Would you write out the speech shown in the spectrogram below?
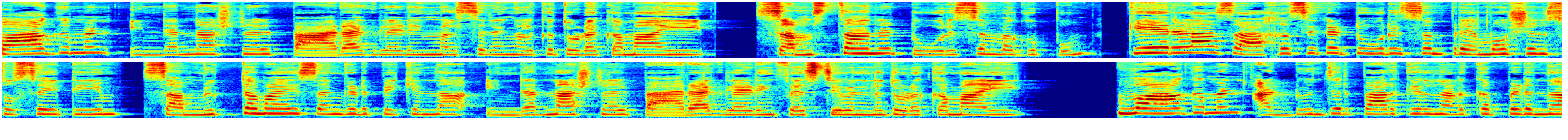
വാഗമൺ ഇന്റർനാഷണൽ പാരാഗ്ലൈഡിംഗ് മത്സരങ്ങൾക്ക് തുടക്കമായി. സംസ്ഥാന ടൂറിസം വകുപ്പും കേരള സാഹസിക ടൂറിസം പ്രമോഷൻ സൊസൈറ്റിയും സംയുക്തമായി സംഘടിപ്പിക്കുന്ന ഇന്റർനാഷണൽ പാരാഗ്ലൈഡിംഗ് ഫെസ്റ്റിവലിന് തുടക്കമായി. വാഗമൺ അഡ്വഞ്ചർ പാർക്കിൽ നടക്കപ്പെടുന്ന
